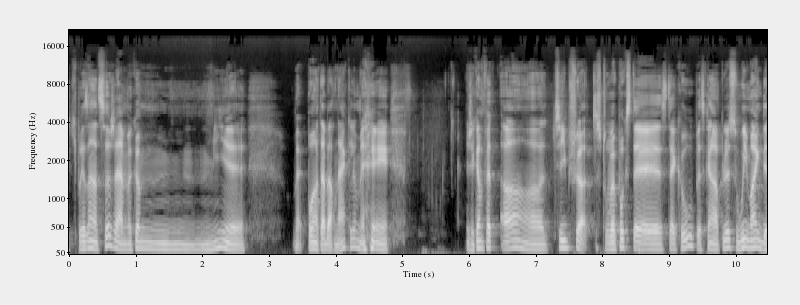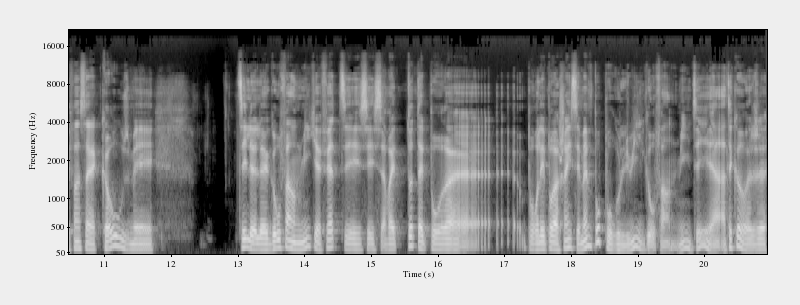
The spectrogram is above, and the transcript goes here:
qui présente ça, ça m'a comme mis... euh, ben, pas en tabarnak, là, mais... J'ai comme fait ah cheap shot. Je trouvais pas que c'était cool parce qu'en plus oui Mike défend sa cause mais tu sais le, le GoFundMe qu'il a fait c'est ça va être tout être pour euh, pour les prochains c'est même pas pour lui le GoFundMe tu sais en tout cas je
